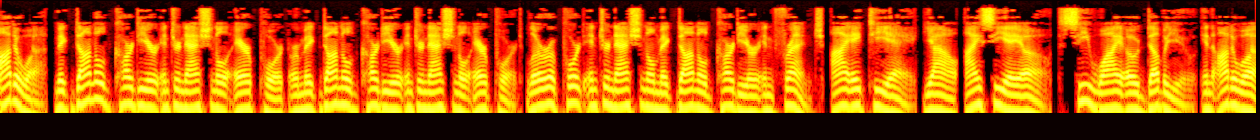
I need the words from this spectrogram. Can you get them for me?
Ottawa, Macdonald-Cartier International Airport or Macdonald-Cartier International Airport L'Aéroport International Macdonald-Cartier in French, IATA, YOW, ICAO, CYOW in Ottawa,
